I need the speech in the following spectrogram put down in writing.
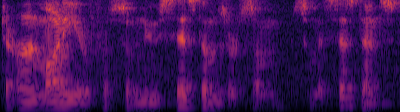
to earn money or for some new systems or some some assistance.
